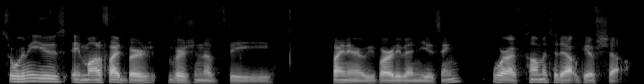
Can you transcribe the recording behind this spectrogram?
So we're going to use a modified version of the binary we've already been using, where I've commented out give shell.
